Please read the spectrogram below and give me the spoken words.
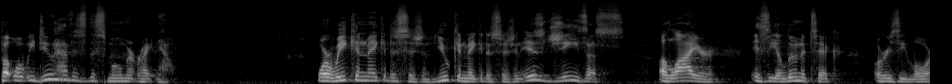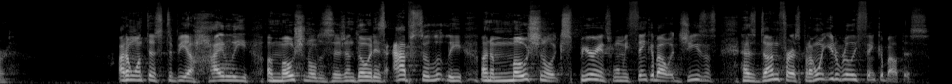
But what we do have is this moment right now where we can make a decision. You can make a decision. Is Jesus a liar? Is he a lunatic? Or is he Lord? I don't want this to be a highly emotional decision, though it is absolutely an emotional experience when we think about what Jesus has done for us. But I want you to really think about this.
